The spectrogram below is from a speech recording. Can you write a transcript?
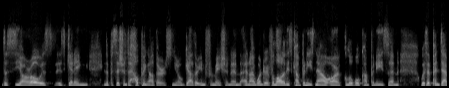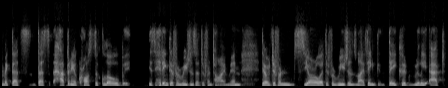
the CRO is is getting in the position to helping others, you know, gather information. And and I wonder if a lot of these companies now are global companies and with a pandemic that's that's happening across the globe, is hitting different regions at different time. And there are different cro at different regions and i think they could really act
